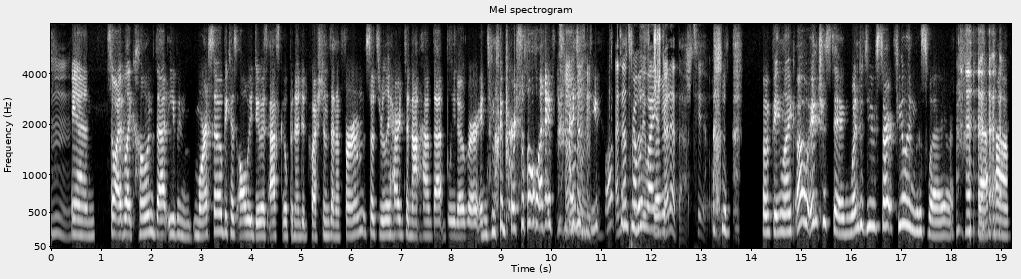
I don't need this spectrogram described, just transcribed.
Mm. And so I've like honed that even more so because all we do is ask open-ended questions and affirm. So it's really hard to not have that bleed over into my personal life. I just Totally. And that's probably why you're good at that too. Of being like, oh, interesting. When did you start feeling this way? Or, yeah. Um,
